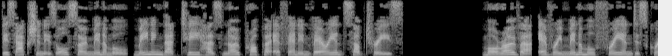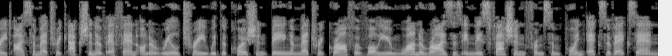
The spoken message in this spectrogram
this action is also minimal meaning that T has no proper Fn invariant subtrees Moreover, every minimal free and discrete isometric action of Fn on a real tree with the quotient being a metric graph of volume 1 arises in this fashion from some point x of Xn.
